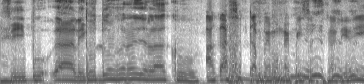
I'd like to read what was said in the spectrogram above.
Sibuk kali. Tuduhkan aja laku. Agak sedap memang episode kali ini.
